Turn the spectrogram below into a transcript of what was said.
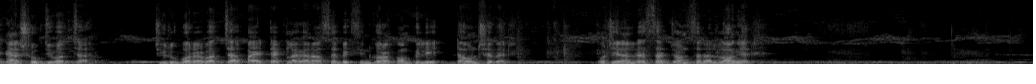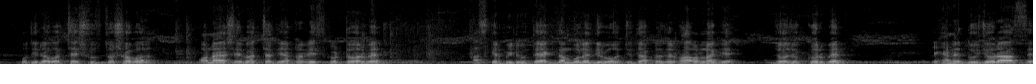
এখানে সবজি বাচ্চা। চিরুপরের বাচ্চা পায়ে ট্যাক লাগানো আছে ভ্যাকসিন করা কমপ্লিট ডাউন শেপের অরিজিনাল রেসার জনসনের লংয়ের প্রতিটা বাচ্চায় সুস্থ, সবল। অনায়াসে বাচ্চা দিয়ে আপনারা রেস করতে পারবেন। আজকের ভিডিওতে একদম বলে দিব, যদি আপনাদের ভালো লাগে, যোগাযোগ করবেন। এখানে দুই জোড়া আছে,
